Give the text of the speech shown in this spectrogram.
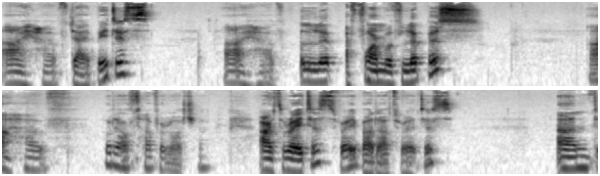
I have diabetes. I have a, lip, a form of lupus. I have what else have I Roger? Arthritis, very bad arthritis. And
